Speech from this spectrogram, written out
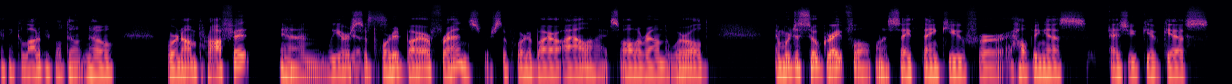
I think a lot of people don't know we're a nonprofit and we are Yes. supported by our friends. We're supported by our allies all around the world. And we're just so grateful. I want to say thank you for helping us as you give gifts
